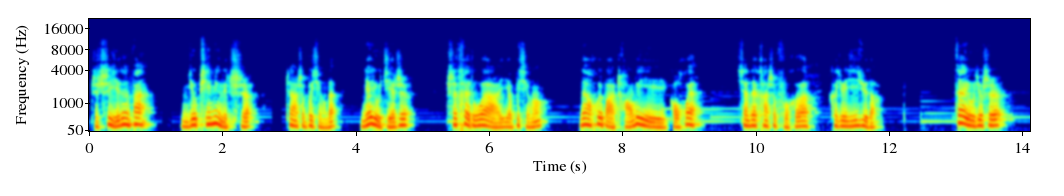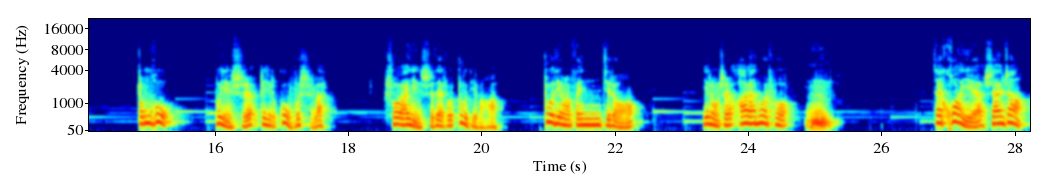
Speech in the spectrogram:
只吃一顿饭，你就拼命的吃，这样是不行的。你要有节制，吃太多呀也不行，那样会把肠胃搞坏。现在看是符合。科学依据的，再有就是中后不饮食，这就是过午食了。说完饮食，再说住地方啊。住地方分几种，一种是阿兰诺处，在旷野山上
